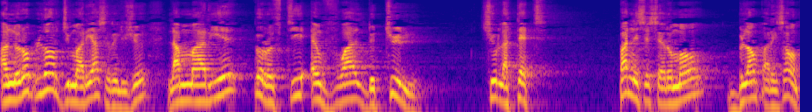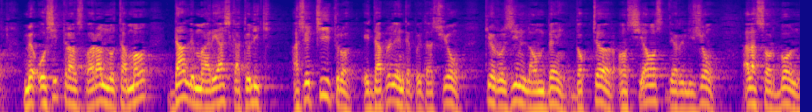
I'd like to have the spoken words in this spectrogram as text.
En Europe, lors du mariage religieux, la mariée peut revêtir un voile de tulle sur la tête. Pas nécessairement blanc par exemple, mais aussi transparent, notamment dans le mariage catholique. À ce titre, et d'après l'interprétation que Rosine Lambin, docteur en sciences des religions à la Sorbonne,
